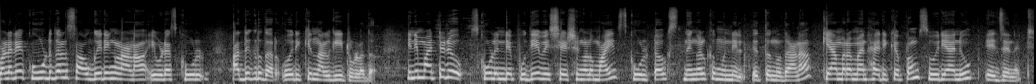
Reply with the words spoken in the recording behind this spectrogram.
വളരെ കൂടുതൽ സൗകര്യങ്ങളാണ് ഇവിടെ സ്കൂൾ അധികൃതർ ഒരുക്കി നൽകിയിട്ടുള്ളത്. ഇനി മറ്റൊരു സ്കൂളിന്റെ പുതിയ വിശേഷങ്ങളുമായി സ്കൂൾ ടോക്സ് നിങ്ങൾക്ക് മുന്നിൽ എത്തുന്നതാണ്. ക്യാമറമാൻ ഹരിക്കൊപ്പം സൂര്യാനൂപ് ഏജനറ്റ്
